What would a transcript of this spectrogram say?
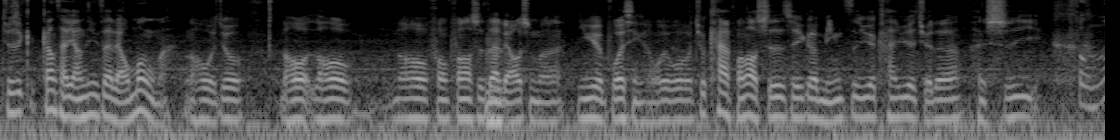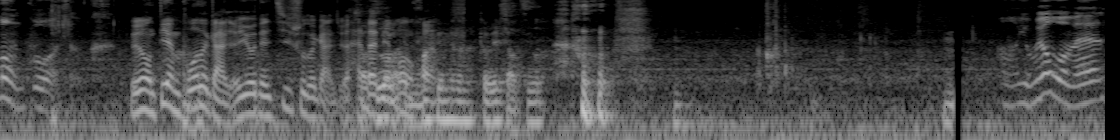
就是刚才杨静在聊梦嘛，然后我就，然后然后然后冯冯老师在嗯聊什么音乐波形，我我就看冯老师的这个名字，越看越觉得很诗意，冯梦波的，有种电波的感觉，又有点技术的感觉，还带点梦幻。特别小资。啊，有没有我们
